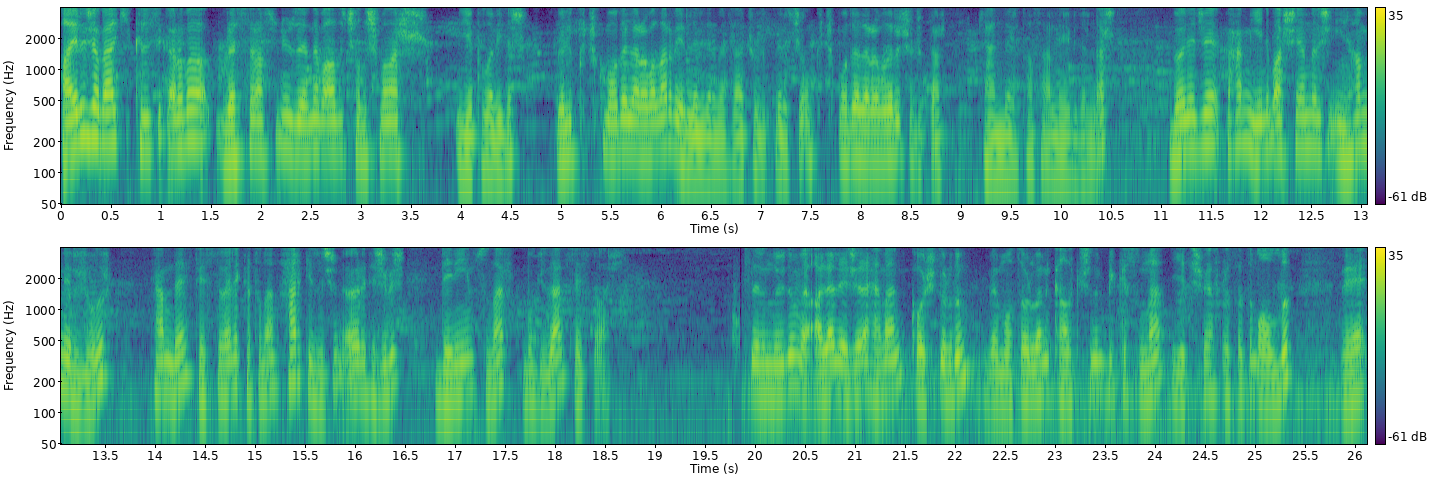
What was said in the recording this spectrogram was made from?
Ayrıca belki klasik araba restorasyonu üzerine bazı çalışmalar yapılabilir. Böyle küçük model arabalar verilebilir mesela çocuklar için. O küçük model arabaları çocuklar kendileri tasarlayabilirler. Böylece hem yeni başlayanlar için ilham verici olur hem de festivale katılan herkes için öğretici bir deneyim sunar bu güzel festival. Seslerini duydum ve alelacele hemen koşturdum ve motorların kalkışının bir kısmına yetişme fırsatım oldu ve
